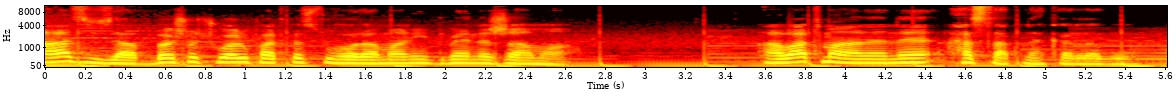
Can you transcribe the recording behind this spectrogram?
ئازیزا بەشە چوار و پادکەست و هۆرامانی دوێنە ژاما ئاواتمانەنێ هەستاب نەکردە بوو.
